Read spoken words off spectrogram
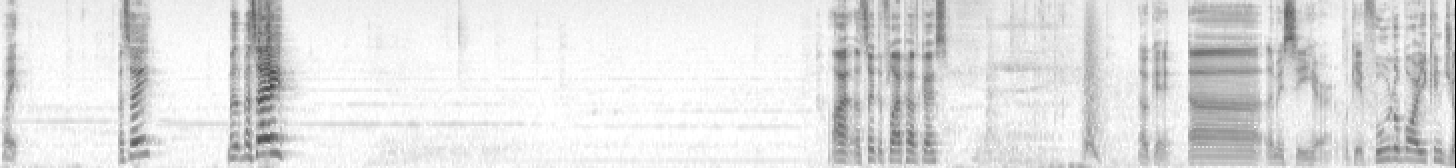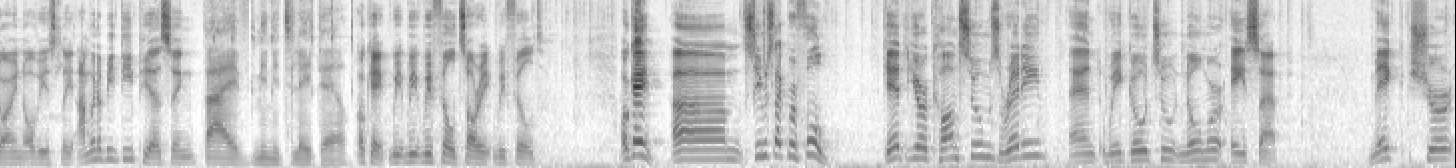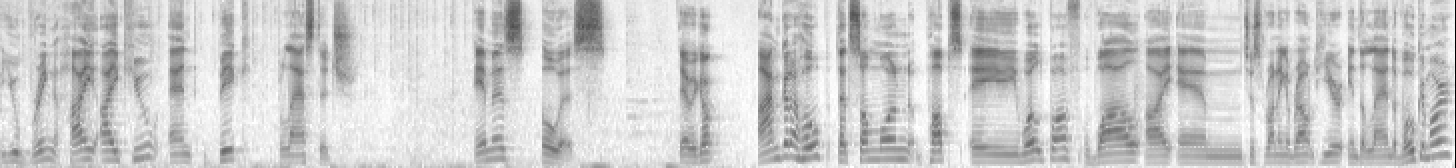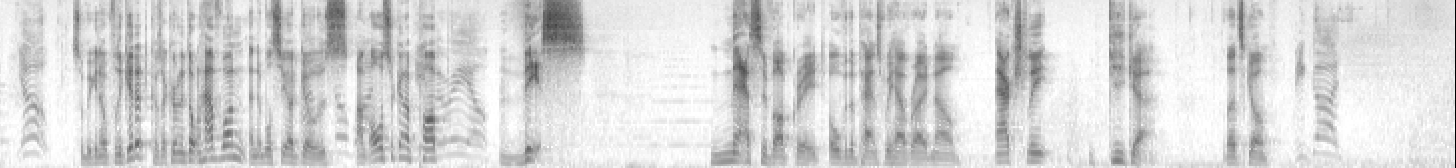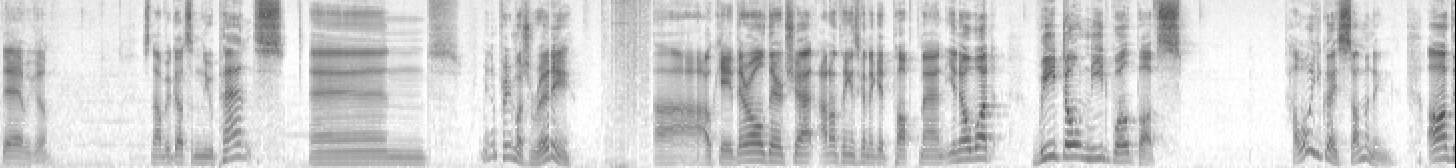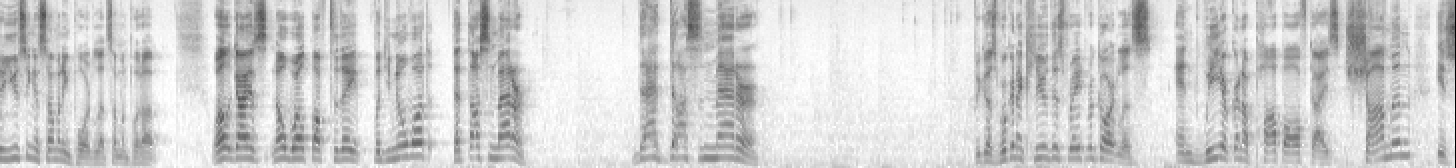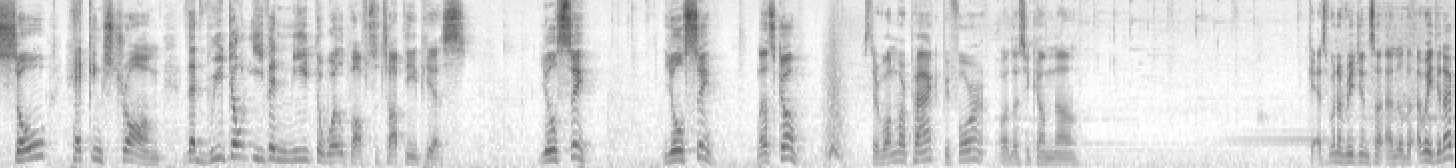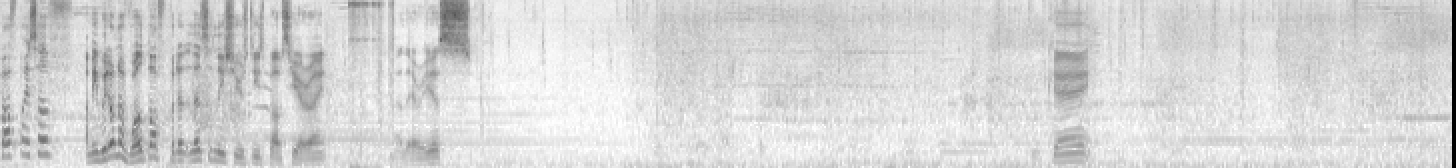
Wait. Masay? Masay? Alright, let's take the fly path, guys. Okay, uh, let me see here. Okay, Foodle Bar you can join, obviously. I'm gonna be DPSing. Five minutes later. Okay, we, we, we filled, sorry, we filled. Okay, um, seems like we're full. Get your consumes ready, and we go to Gnomer ASAP. Make sure you bring high IQ and big blastage. MS OS. There we go. I'm gonna hope that someone pops a world buff while I am just running around here in the land of. Yo, So we can hopefully get it, because I currently don't have one, and then we'll see how it goes. I'm also gonna pop this massive upgrade over the pants we have right now. Actually, giga. Let's go. Be good. There we go. So now we got some new pants, and I mean, I'm pretty much ready. Ah, okay, they're all there, chat. I don't think it's gonna get popped, man. You know what? We don't need world buffs. How are you guys summoning? Ah, they're using a summoning portal that someone put up. Well, guys, no world buff today, but you know what? That doesn't matter. That doesn't matter. Because we're gonna clear this raid regardless. And we are gonna pop off, guys. Shaman is so hecking strong that we don't even need the world buffs to top DPS. You'll see. You'll see. Let's go. Is there one more pack before? Or does he come now? Okay, I just want to regen a little bit. Oh, wait, did I buff myself? I mean, we don't have world buff, but let's at least use these buffs here, right? Ah, there he is. Okay.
